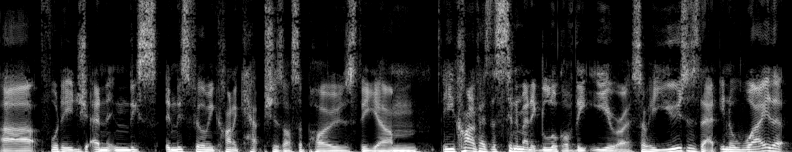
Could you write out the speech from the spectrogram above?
uh, footage. And in this in this film, he kind of captures, I suppose, the um, he kind of has the cinematic look of the era. So he uses that in a way that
